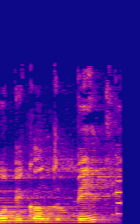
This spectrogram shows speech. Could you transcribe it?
Quebec on the beat.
